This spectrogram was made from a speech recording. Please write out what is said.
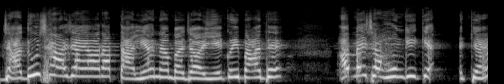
जादू छा जाए और आप तालियाँ ना बजाओ, ये कोई बात है? अब मैं चाहूँगी कि, क्या?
